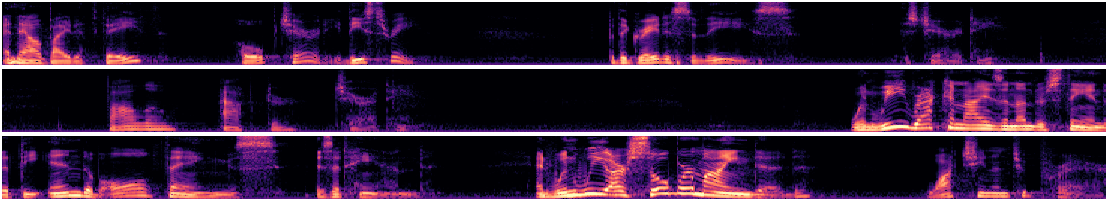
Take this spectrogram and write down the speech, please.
And now abideth faith, hope, charity, these three. But the greatest of these is charity. Follow after charity. When we recognize and understand that the end of all things is at hand, and when we are sober minded, watching unto prayer,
